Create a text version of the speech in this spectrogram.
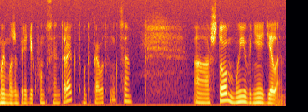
мы можем перейти к функции interact, вот такая вот функция. Uh, что мы в ней делаем?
